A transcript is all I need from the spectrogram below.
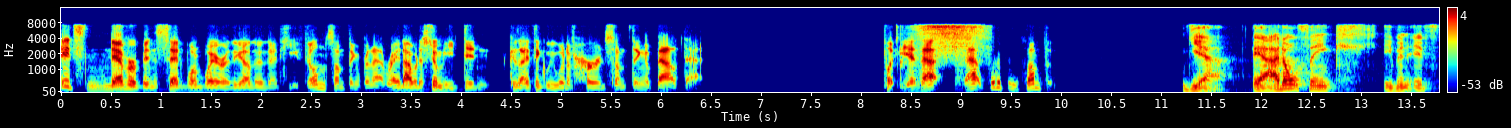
it's never been said one way or the other that he filmed something for that, right? I would assume he didn't because I think we would have heard something about that. But yeah, that that would have been something. Yeah, yeah. I don't think even if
